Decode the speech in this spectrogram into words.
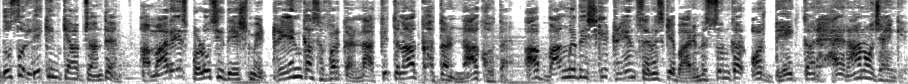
दोस्तों, लेकिन क्या आप जानते हैं, हमारे इस पड़ोसी देश में ट्रेन का सफ़र करना कितना खतरनाक होता है। आप बांग्लादेश की ट्रेन सर्विस के बारे में सुनकर और देख कर हैरान हो जाएँगे।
